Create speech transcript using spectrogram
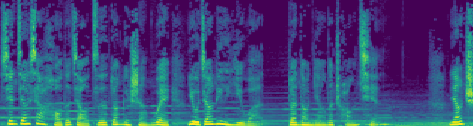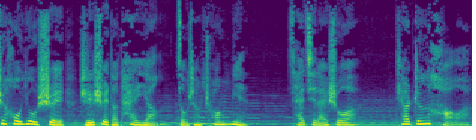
先将下好的饺子端给神位，又将另一碗端到娘的床前。娘吃后又睡，直睡到太阳走上窗面，才起来说：“天儿真好啊，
